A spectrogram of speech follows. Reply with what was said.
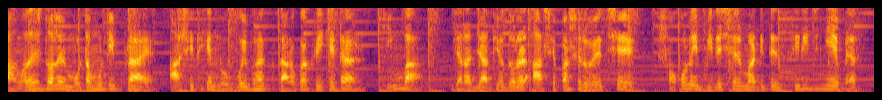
বাংলাদেশ দলের মোটামুটি প্রায় আশি থেকে নব্বই ভাগ তারকা ক্রিকেটার কিংবা যারা জাতীয় দলের আশেপাশে রয়েছে, সকলেই বিদেশের মাটিতে সিরিজ নিয়ে ব্যস্ত।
